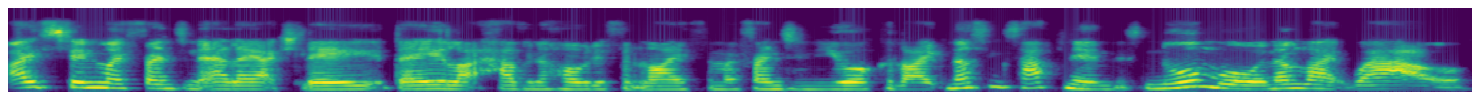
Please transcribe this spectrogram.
I've seen my friends in LA actually, they like having a whole different life. And my friends in New York are like, nothing's happening, it's normal. And I'm like, wow,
